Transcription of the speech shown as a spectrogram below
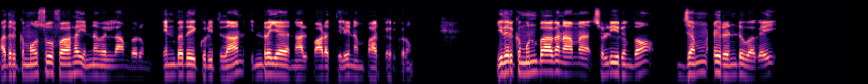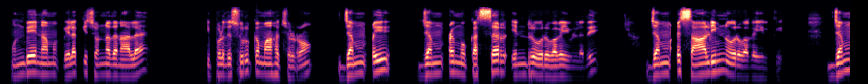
அதற்கு மௌசூஃபாக என்னவெல்லாம் வரும் என்பதை குறித்து தான் இன்றைய நாள் பாடத்திலே நாம் பார்க்க இருக்கிறோம். இதற்கு முன்பாக நாம சொல்லியிருந்தோம் ஜம் ரெண்டு வகை. முன்பே நாம் விளக்கி சொன்னதனால இப்பொழுது சுருக்கமாக சொல்றோம். ஜம் ஜம் முகசர் என்று ஒரு வகை உள்ளது. ஜம் சாலிம்னு ஒரு வகை இருக்கு. ஜம்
